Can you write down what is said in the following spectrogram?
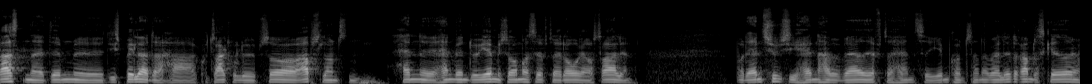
resten af dem, øh, de spillere, der har kontraktudløb, så Absalonsen, han, øh, han vendte jo hjem i sommer efter et år i Australien. Hvordan synes I, han har været efter hans hjemkomst? Han har været lidt ramt af skader, jo.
